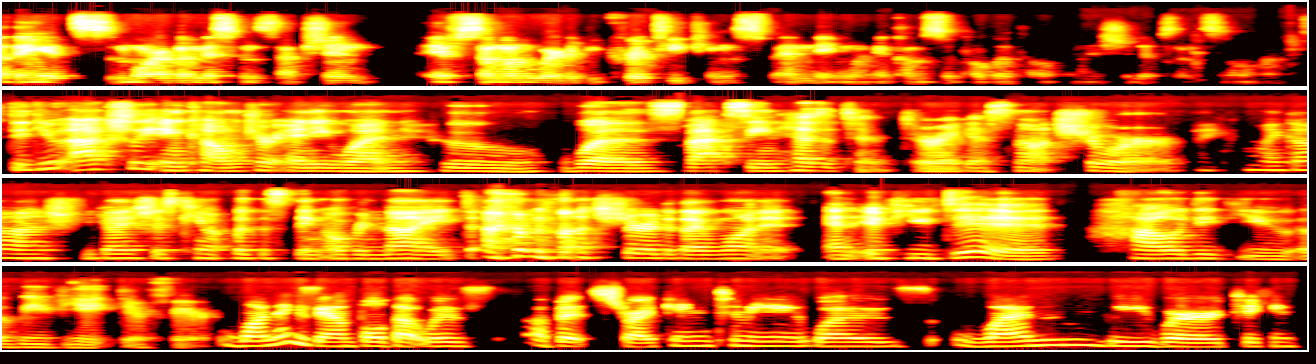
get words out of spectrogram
I think it's more of a misconception if someone were to be critiquing spending when it comes to public health initiatives and so on. Did you actually encounter anyone who was vaccine hesitant or I guess not sure? Like, oh my gosh, you guys just came up with this thing overnight. I'm not sure that I want it. And if you did, how did you alleviate their fear? One example that was a bit striking to me was when we were taking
